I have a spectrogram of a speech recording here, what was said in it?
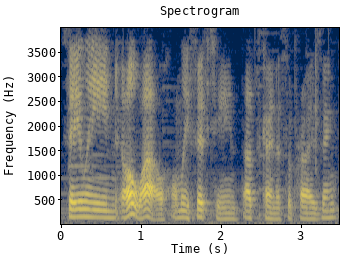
Celine, oh wow, only 15. That's kind of surprising.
